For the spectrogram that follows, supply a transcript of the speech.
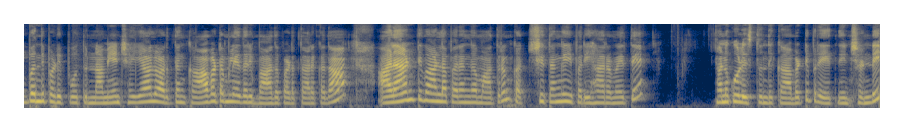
ఇబ్బంది పడిపోతున్నాం. ఏం చేయాలో అర్థం కావటం లేదని బాధపడతారు కదా. అలాంటి వాళ్ళ పరంగా మాత్రం ఖచ్చితంగా ఈ పరిహారం అయితే అనుకూలిస్తుంది కాబట్టి ప్రయత్నించండి.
